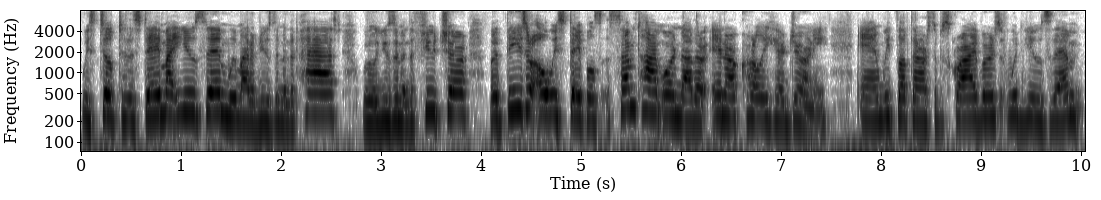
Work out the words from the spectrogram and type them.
We still to this day might use them, we might have used them in the past, we will use them in the future, but these are always staples sometime or another in our curly hair journey. And we thought that our subscribers would use them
